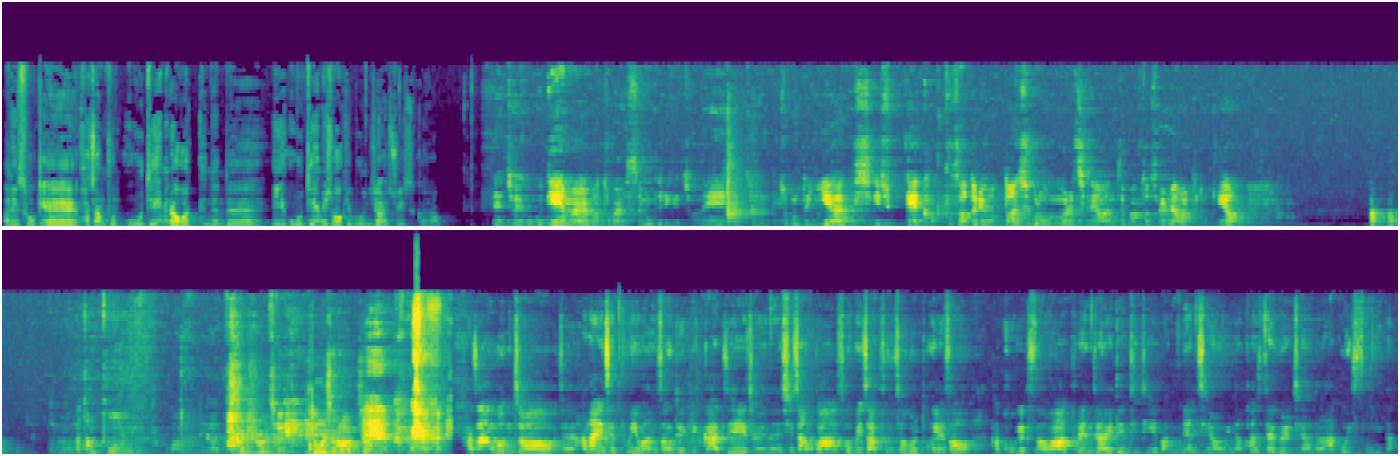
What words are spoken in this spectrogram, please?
아니 소개에 화장품 ODM이라고 했는데 이 ODM이 정확히 뭔지 알 수 있을까요? 네, 저희가 ODM을 먼저 말씀드리기 전에 이제 조금 더 이해하기 쉽게 각 부서들이 어떤 식으로 업무를 진행하는지 먼저 설명을 드릴게요. 화장품을 갖고 왔는데요. 아, 이거, 저희 이거 어디서 나왔죠? 가장 먼저 이제 하나의 제품이 완성되기까지 저희는 시장과 소비자 분석을 통해서 각 고객사와 브랜드 아이덴티티에 맞는 제형이나 컨셉을 제안을 하고 있습니다.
